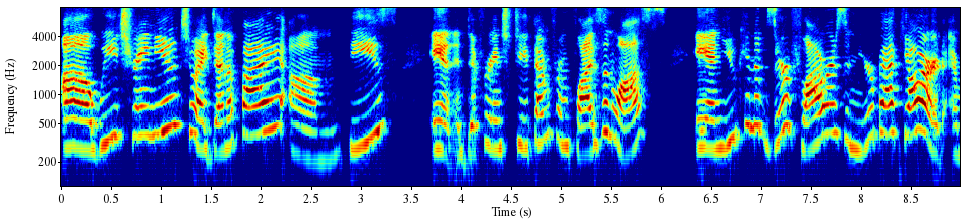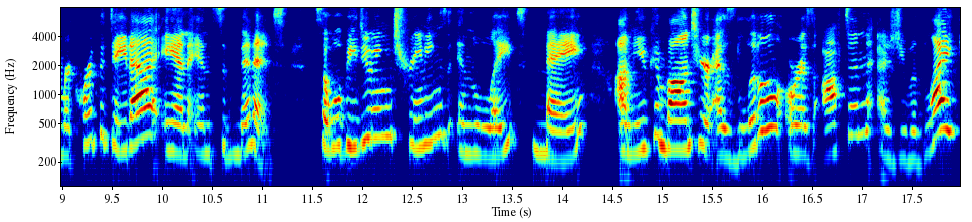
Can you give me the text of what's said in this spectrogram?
Uh, we train you to identify um, bees and, and differentiate them from flies and wasps. And you can observe flowers in your backyard and record the data and, and submit it. So we'll be doing trainings in late May. Um, you can volunteer as little or as often as you would like.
